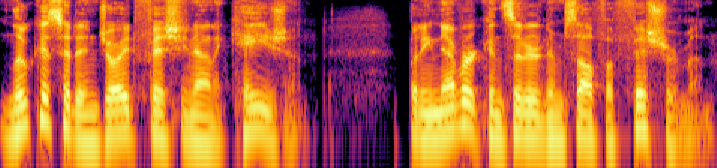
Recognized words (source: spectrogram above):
Lucas had enjoyed fishing on occasion, but he never considered himself a fisherman.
